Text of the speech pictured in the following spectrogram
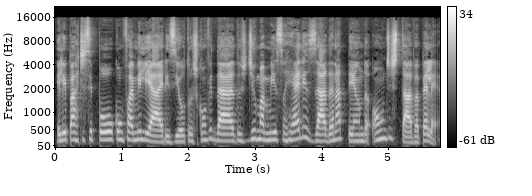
Ele participou com familiares e outros convidados de uma missa realizada na tenda onde estava Pelé.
